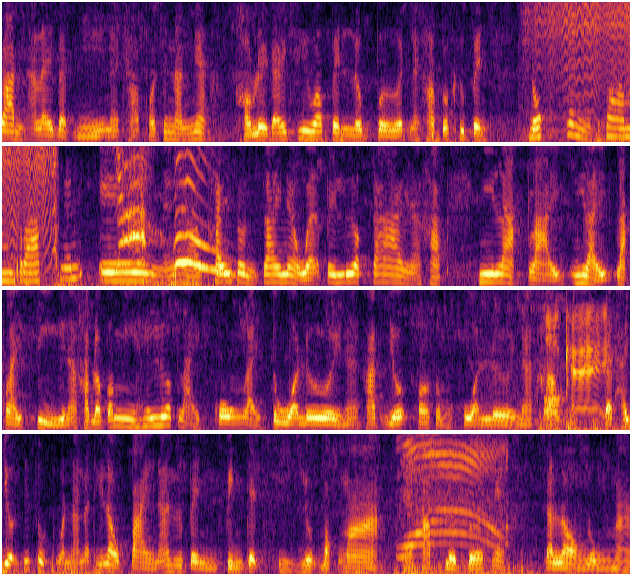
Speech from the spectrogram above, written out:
กันอะไรแบบนี้นะครับเพราะฉะนั้นเนี่ยเขาเลยได้ชื่อว่าเป็นเลเบิร์ดนะครับก็คือเป็นนกแห่งความรักนั่นเองนะครับใครสนใจเนี่ยแวะไปเลือกได้นะครับ มีหลากหลายมีหลายหลากหลายสีนะครับ แล้วก็มีให้เลือกหลายกรงหลายตัวเลยนะครับ เยอะพอสมควรเลยนะครับ Okay. แต่ถ้าเยอะที่สุดวันนั้นนะที่เราไปน่าจะเป็นฟินเจ็ดสีเยอะมากๆนะครับเลเบิร์ดเนี่ยจะลองลงมา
